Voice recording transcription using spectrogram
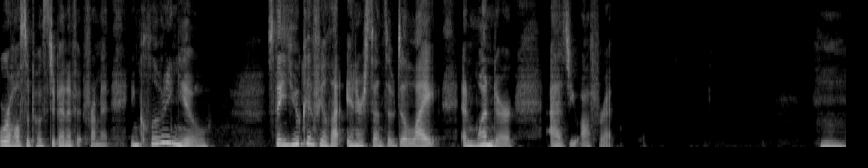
We're all supposed to benefit from it, including you, so that you can feel that inner sense of delight and wonder as you offer it. Hmm.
